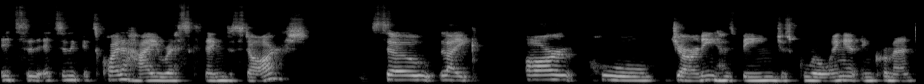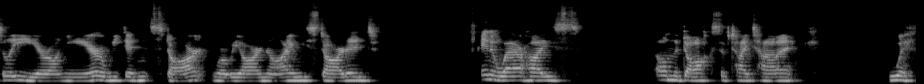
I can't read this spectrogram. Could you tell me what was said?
it's a, it's an, it's quite a high risk thing to start. So like our whole journey has been just growing it incrementally year on year. We didn't start where we are now. We started in a warehouse on the docks of Titanic with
